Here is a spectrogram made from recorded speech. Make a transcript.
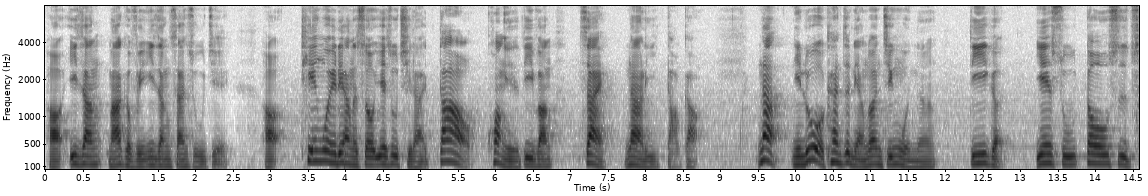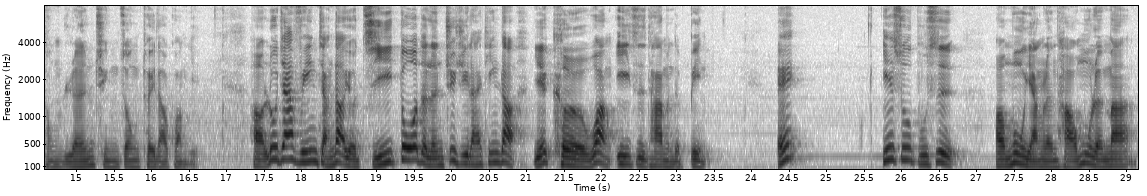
好，一章马可福音一章三十五节，好，天未亮的时候，耶稣起来到旷野的地方，在那里祷告。那你如果看这两段经文呢？第一个，耶稣都是从人群中退到旷野。好，路加福音讲到有极多的人聚集来听到，也渴望医治他们的病。哎，耶稣不是哦牧羊人、好牧人吗？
